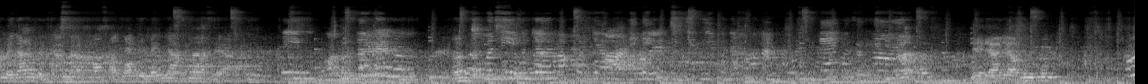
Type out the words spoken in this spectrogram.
ำไม่ได้เหมือนกันนะข้อสอบรอบนี้เล่นยากมากเลยอะจริงแล้วนึงเออมันดีมันเดินมาคนเดียวอะไอเด็กนี่คนนั้นข้างหลังแกล้งคนสักหน่อยเดี๋ยวเดี๋ยวเดี๋ยวมึงมึงอั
